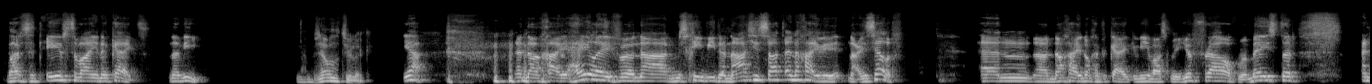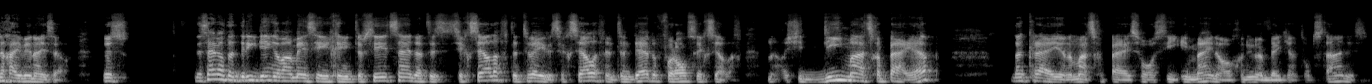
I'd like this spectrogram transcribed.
Waar is het eerste waar je naar kijkt? Naar wie? Naar mezelf natuurlijk. Ja. en dan ga je heel even naar misschien wie naast je zat. En dan ga je weer naar jezelf. En uh, dan ga je nog even kijken wie was mijn juffrouw of mijn meester. En dan ga je weer naar jezelf. Dus er zijn altijd drie dingen waar mensen in geïnteresseerd zijn. Dat is zichzelf, ten tweede zichzelf en ten derde vooral zichzelf. Nou, als je die maatschappij hebt, dan krijg je een maatschappij zoals die in mijn ogen nu een beetje aan het ontstaan is.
